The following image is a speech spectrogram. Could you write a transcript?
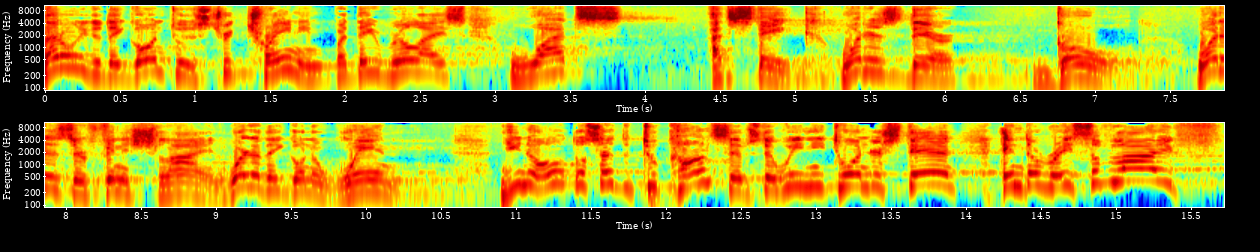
Not only do they go into the strict training, but they realize what's at stake. What is their goal? What is their finish line? What are they going to win? You know, those are the two concepts that we need to understand in the race of life.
